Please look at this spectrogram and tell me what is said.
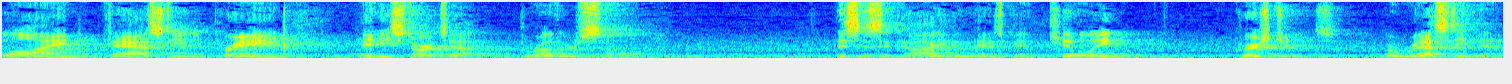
blind and fasting and praying. And he starts out, Brother Saul. This is a guy who has been killing Christians, arresting them,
